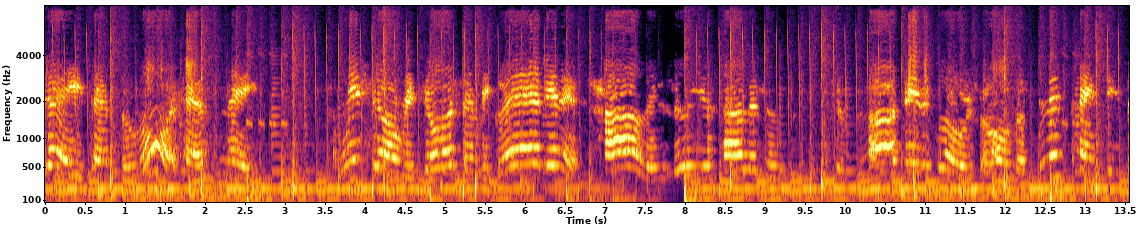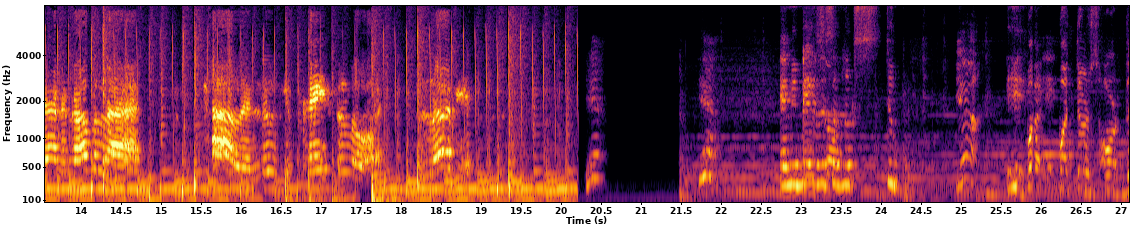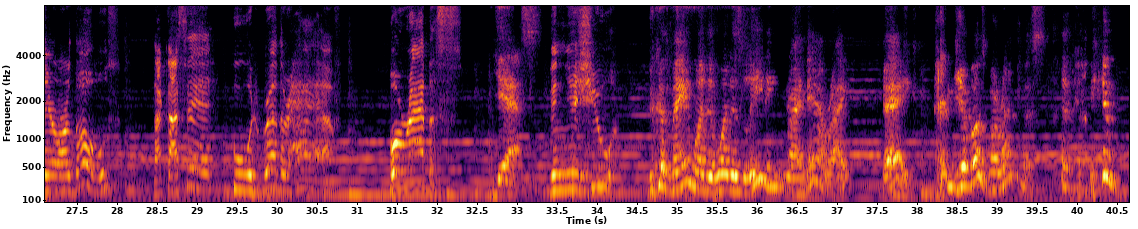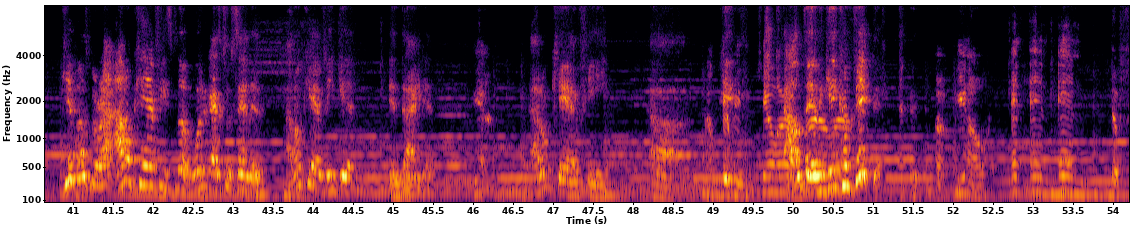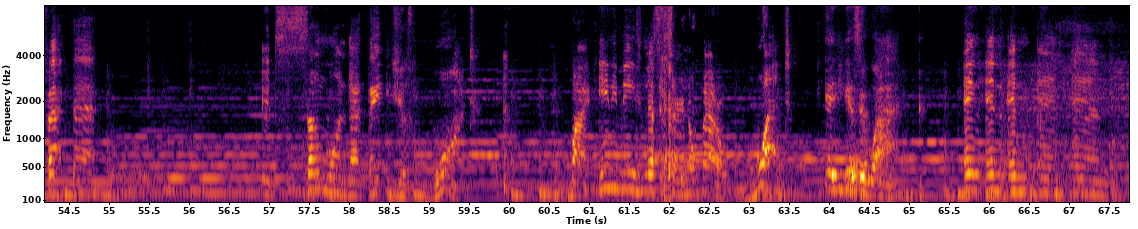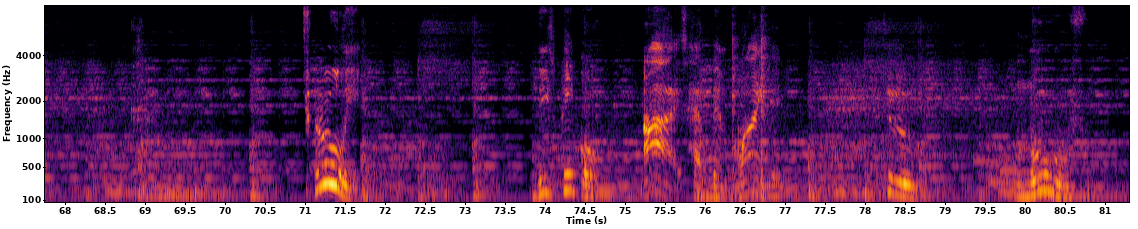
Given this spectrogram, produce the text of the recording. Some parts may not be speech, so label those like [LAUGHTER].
day that the Lord has made. We shall rejoice and be glad in it. Hallelujah, hallelujah. To God be the glory for all the good things he's done in our lives. Hallelujah, praise the Lord. Love you. Yeah. Yeah. And he made us look stupid. Yeah. but but there's are there are those, like I said, who would rather have Barabbas. Yes. Than Yeshua. Because main one, the one that's leading right now, right? Hey, [LAUGHS] give us Barabbas. Yeah. [LAUGHS] give, give us Barabbas. I don't care if he's look. What the guys two saying is, I don't care if he get indicted. Yeah. I don't care if he. Uh, I don't care if he's killer. I don't care get convicted. Uh, you know, and and and the fact that it's someone that they just want [COUGHS] by any means necessary, no matter what. And you can say why. And and and and and truly, these people eyes have been blinded to move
